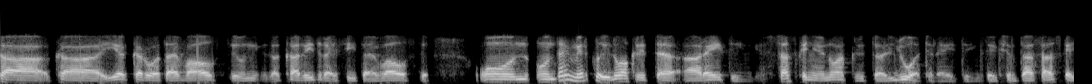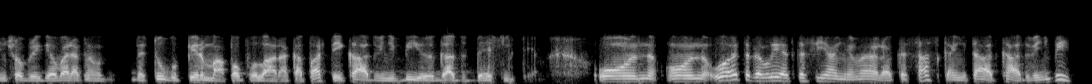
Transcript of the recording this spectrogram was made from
kā, kā iekarotāju valsti un kā izraisītāju valsti. Uh, Un, un tajā mirklī nokrita uh, reitingi. Saskaņai nokrita ļoti reitingi. Teiksim, tā saskaņa šobrīd jau vairāk nav ne tuvu pirmā populārākā partija, kāda viņa bija uz gadu desmitiem. Un, un otra lieta, kas jāņem vērā, ka saskaņa tāda, kāda viņa bija,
